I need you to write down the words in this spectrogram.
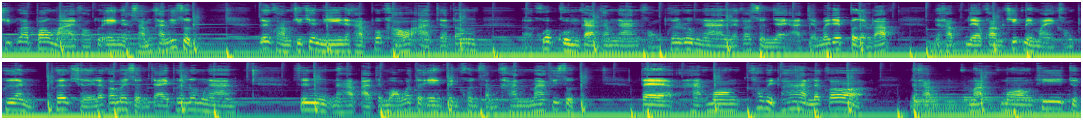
คิดว่าเป้าหมายของตัวเองเนี่ยสำคัญที่สุดด้วยความคิดเช่นนี้นะครับ พวกเขาอาจจะต้องควบคุมการทำงานของเพื่อนร่วมงาน แล้วก็ส่วนใหญ่อาจจะไม่ได้เปิดรับ นะครับแนวความคิดใหม่ ๆ ของเพื่อน เพิกเฉยแล้วก็ไม่สนใจเพื่อนร่วมงาน ซึ่งนะครับอาจจะมองว่าตัวเองเป็นคนสำคัญมากที่สุด แต่หากมองเข้าผิดพลาดแล้วก็นะครับมักมองที่จุด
